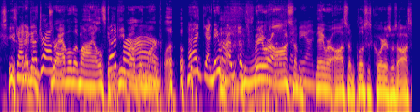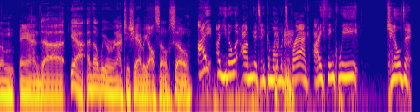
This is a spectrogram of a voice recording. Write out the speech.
she's Gotta go just travel. the miles to keep up with. Mark Close. Heck yeah, they were. A, a They were really awesome. Good. They were awesome. Closest quarters was awesome, and uh, yeah, I thought we were not too shabby. Also, so I, uh, you know what? I'm going to take a moment to brag. I think we killed it.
